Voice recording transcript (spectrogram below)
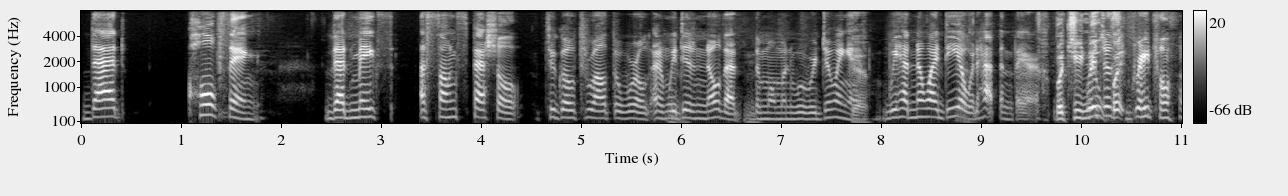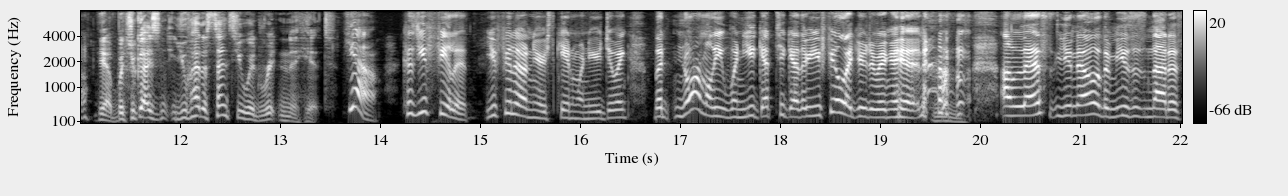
that whole thing that makes a song special to go throughout the world and we didn't know that the moment we were doing it Mm. Yeah. we had no idea what happened there But you knew. we're just but grateful yeah, but you guys, you had a sense you had written a hit. yeah because you feel it you feel it on your skin when you're doing but normally when you get together you feel like you're doing a hit Mm. unless you know the music is not as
